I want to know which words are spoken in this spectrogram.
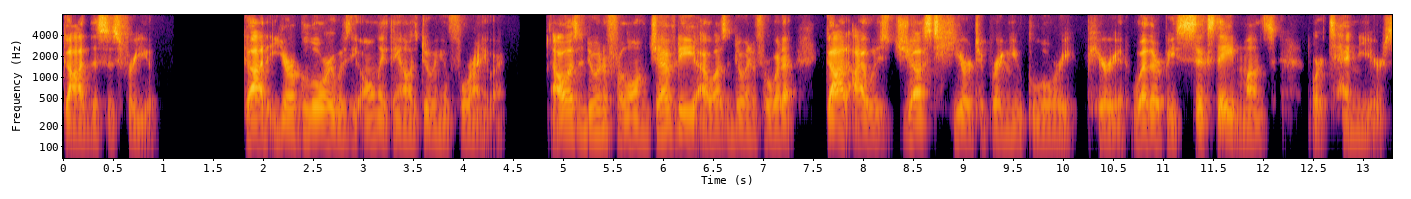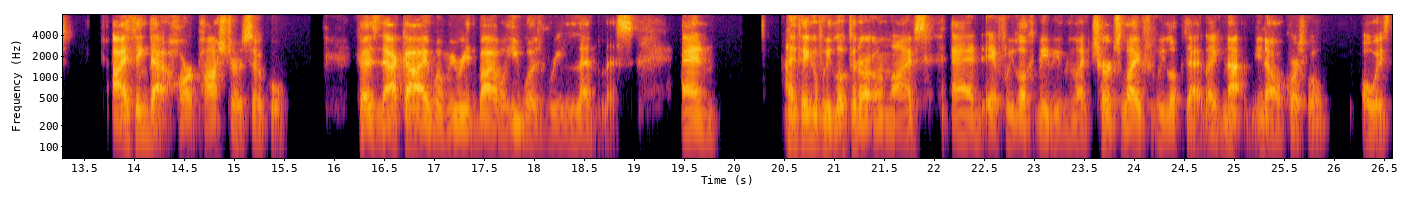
God, this is for you. God, your glory was the only thing I was doing it for anyway. I wasn't doing it for longevity. I wasn't doing it for whatever. God, I was just here to bring you glory, period, whether it be six to eight months or 10 years. I think that heart posture is so cool because that guy, when we read the Bible, he was relentless. And I think if we looked at our own lives and if we looked maybe even like church life, if we looked at like not, you know, of course we'll always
